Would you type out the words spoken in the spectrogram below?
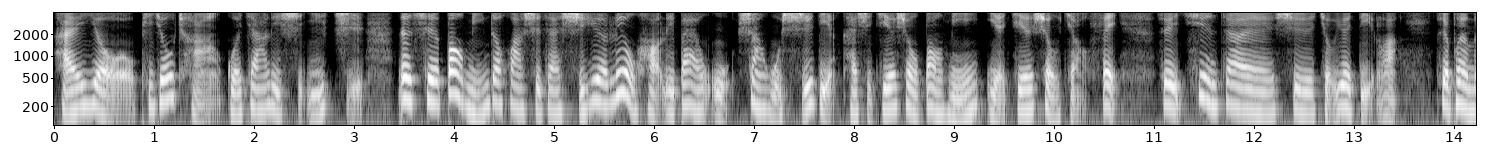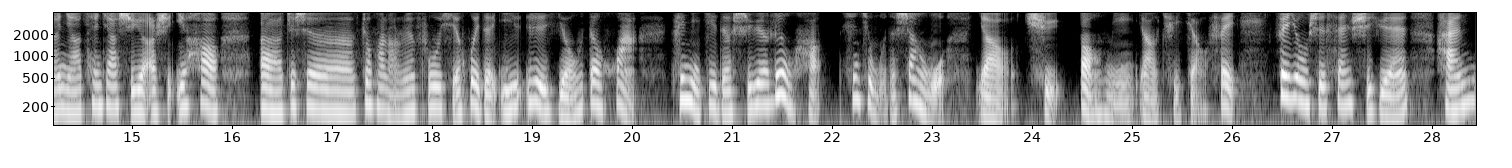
还有啤酒厂、国家历史遗址。那是报名的话，是在十月六号礼拜五上午十点开始接受报名，也接受缴费。所以现在是九月底了，所以朋友们，你要参加十月二十一号，呃，这是中华老人服务协会的一日游的话，请你记得十月六号星期五的上午要去报名，要去缴费。费用是三十元，含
